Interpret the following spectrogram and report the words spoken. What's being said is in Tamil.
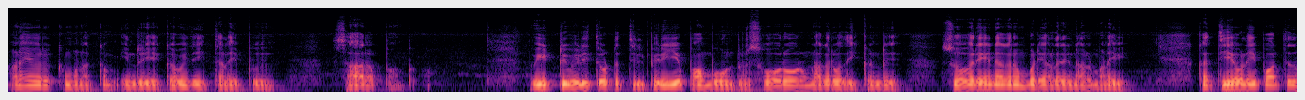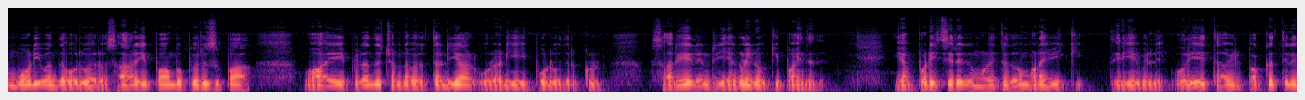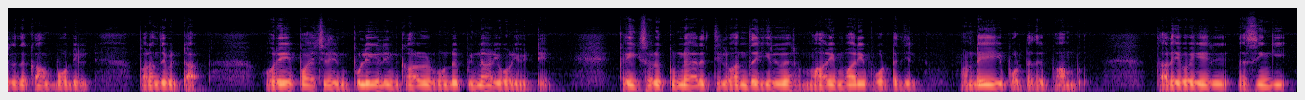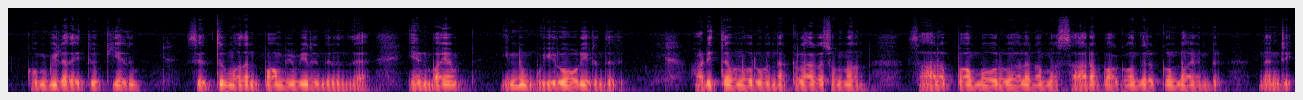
அனைவருக்கும் வணக்கம். இன்றைய கவிதை தலைப்பு சாரப்பாம்பு. வீட்டு வெளித்தோட்டத்தில் பெரிய பாம்பு ஒன்று சோரோரம் நகர்வதைக் கண்டு சுவரே நகரும்படி அலறினாள் மனைவி. கத்தியவளை பார்த்ததும் ஓடி வந்த ஒருவர் சாரை பாம்பு பெருசுப்பா. வாயை பிளந்து சொன்னவர் தடியால் ஒரு அடியை போடுவதற்குள் சரையல் என்று எங்களை நோக்கி பாய்ந்தது. எப்படி சிறகு முளைத்ததோ மனைவிக்கு தெரியவில்லை. ஒரே தாவில் பக்கத்தில் இருந்த காம்பவுண்டில் பறந்துவிட்டாள். ஒரே பாய்ச்சலின் புலிகளின் கால்கள் கொண்டு பின்னாடி ஓடிவிட்டேன். கை சொடுக்கும் நேரத்தில் வந்த இருவர் மாறி மாறி போட்டதில் மண்டையை போட்டது பாம்பு. தலைவயிறு நசுங்கி கொம்பில் அதை தூக்கியதும் செத்தும் அதன் பாம்பு மீறிந்திருந்த என் பயம் இன்னும் உயிரோடு இருந்தது. அடித்தவன் ஒருவன் நக்கலாக சொன்னான் சாரப்பாம்பு ஒரு வேளை நம்ம சாரை பார்க்க வந்திருக்கோண்டா? என்று. நன்றி.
